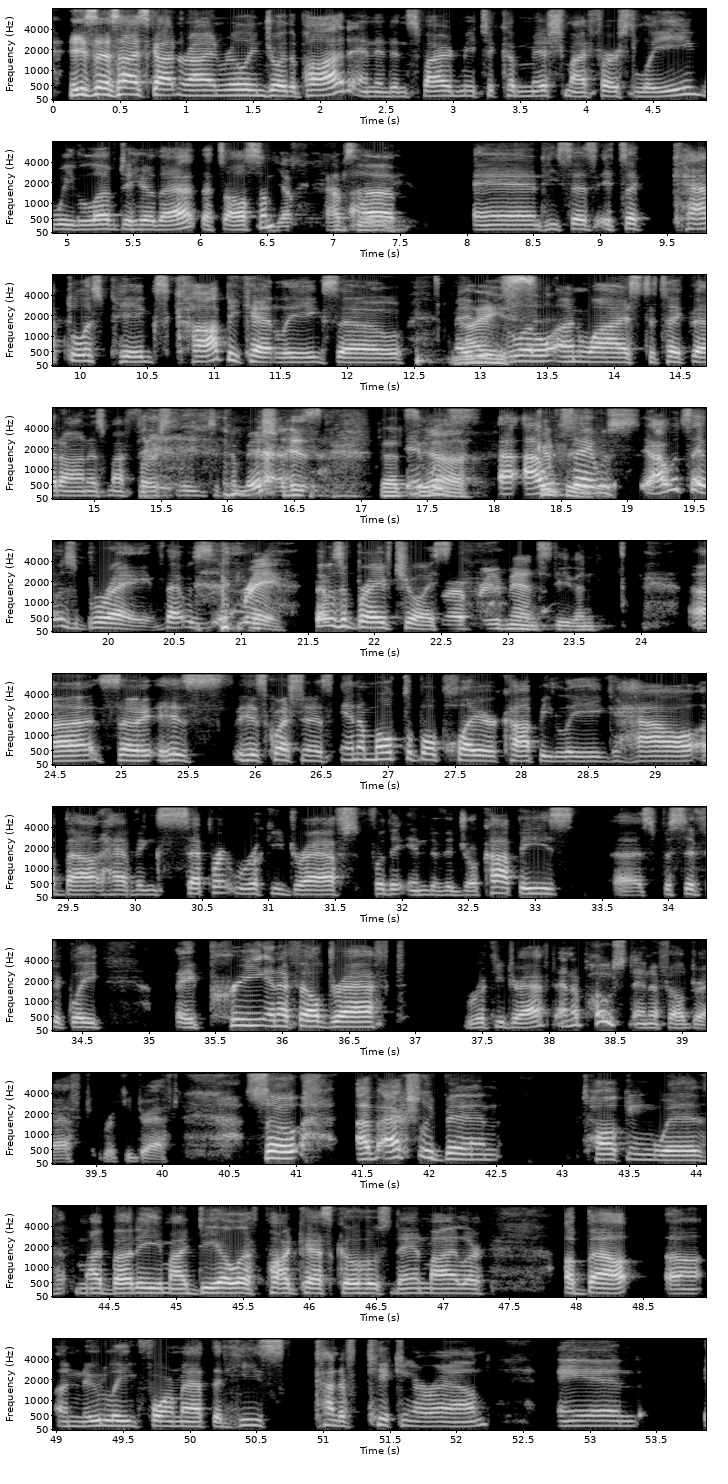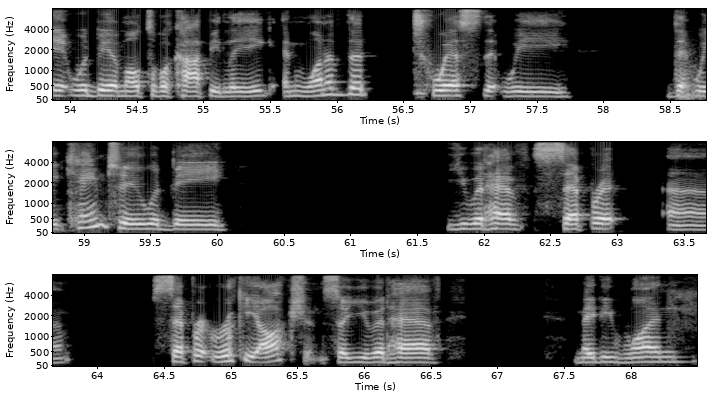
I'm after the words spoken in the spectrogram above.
He says, Hi, Scott and Ryan. Really enjoy the pod, and it inspired me to commish my first league. We love to hear that. That's awesome. Yep, absolutely. Um, and he says, It's a capitalist pigs copycat league. So maybe nice. it was a little unwise to take that on as my first league to commission. that is, that's, it yeah. Was, I, I would say you. it was, I would say it was brave. That was brave. that was a brave choice. You're a brave man, Stephen. Uh, so his his question is: In a multiple player copy league, how about having separate rookie drafts for the individual copies, uh, specifically a pre NFL draft rookie draft and a post NFL draft rookie draft? So I've actually been talking with my buddy, my DLF podcast co-host Dan Meylor, about uh, a new league format that he's kind of kicking around and it would be a multiple copy league and one of the twists that we that we came to would be you would have separate um, separate rookie auctions so you would have maybe one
